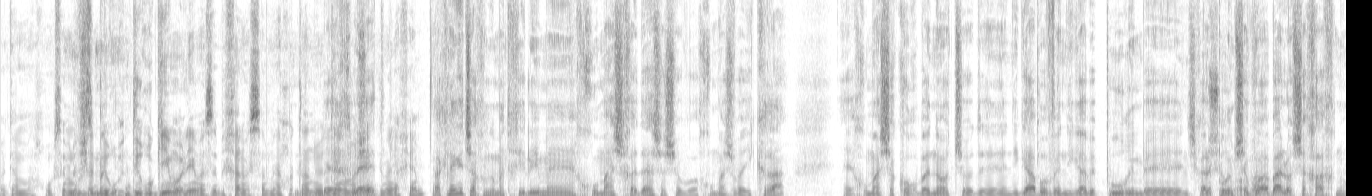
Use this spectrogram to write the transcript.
וגם אנחנו שמים לב. שהדירוגים עולים, אז זה בכלל משמח אותנו יותר ממה בהחלט. שנדמה לכם. רק נגיד שאנחנו גם מתחילים אה, חומש חדש השבוע, חומש ויקרא. אה, חומש הקורבנות שעוד אה, ניגע בו וניגע בפורים, ב- נשקע לפורים שבוע שבוע הבא, לא שכחנו.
